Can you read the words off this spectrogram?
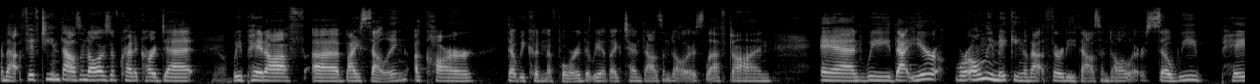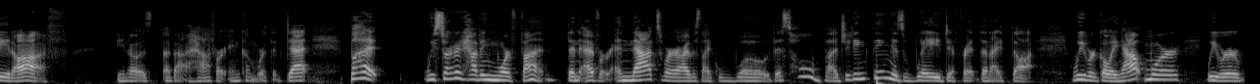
about $15,000 of credit card debt. We paid off uh, by selling a car that we couldn't afford that we had like $10,000 left on. And we that year were only making about $30,000. So we paid off, you know, about half our income worth of debt. But we started having more fun than ever. And that's where I was like, whoa, this whole budgeting thing is way different than I thought. We were going out more, we were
